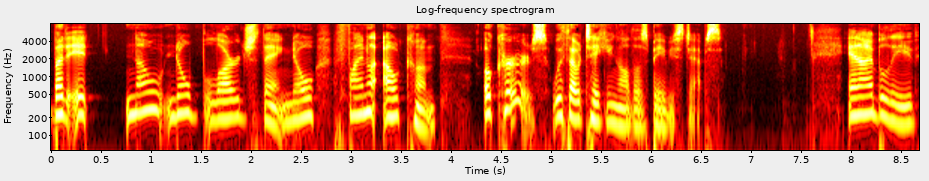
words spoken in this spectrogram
But it no no large thing, no final outcome occurs without taking all those baby steps. And I believe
